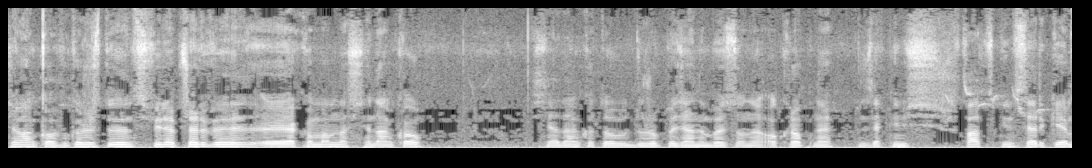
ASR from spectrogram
Siemanko, wykorzystując chwilę przerwy, e, jaką mam na śniadanko. Śniadanko to dużo powiedziane, bo jest one okropne. Z jakimś szwadzkim serkiem,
